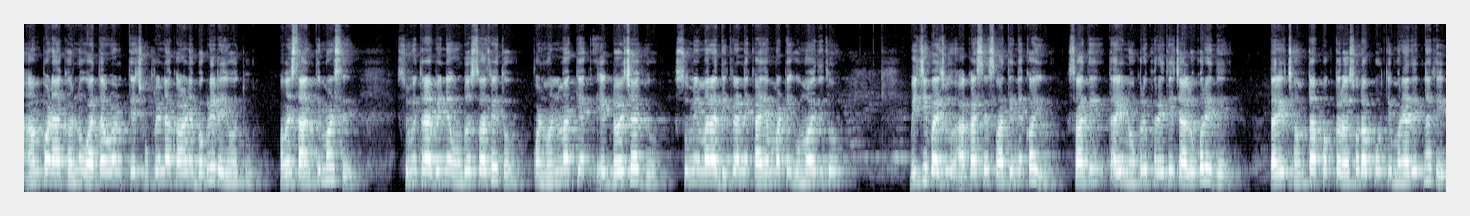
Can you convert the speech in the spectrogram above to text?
આમ પણ આ ઘરનું વાતાવરણ તે છોકરીના કારણે બગડી રહ્યું હતું, હવે શાંતિ મળશે સુમિત્રાબેને ઊંડો શ્વાસ લીધો, પણ મનમાં ક્યાંક એક ડર જાગ્યો. સુમી મારા દીકરાને કાયમ માટે ગુમાવી દીધો. બીજી બાજુ આકાશે સ્વાતિને કહ્યું, સ્વાતિ, તારી નોકરી ફરીથી ચાલુ કરી દે. તારી ક્ષમતા ફક્ત રસોડા પૂરતી મર્યાદિત નથી.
